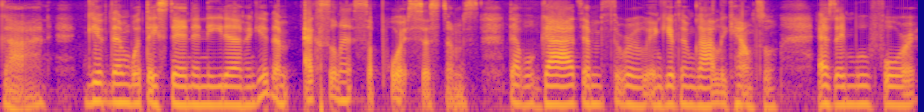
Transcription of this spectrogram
God. Give them what they stand in need of and give them excellent support systems that will guide them through and give them godly counsel as they move forward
